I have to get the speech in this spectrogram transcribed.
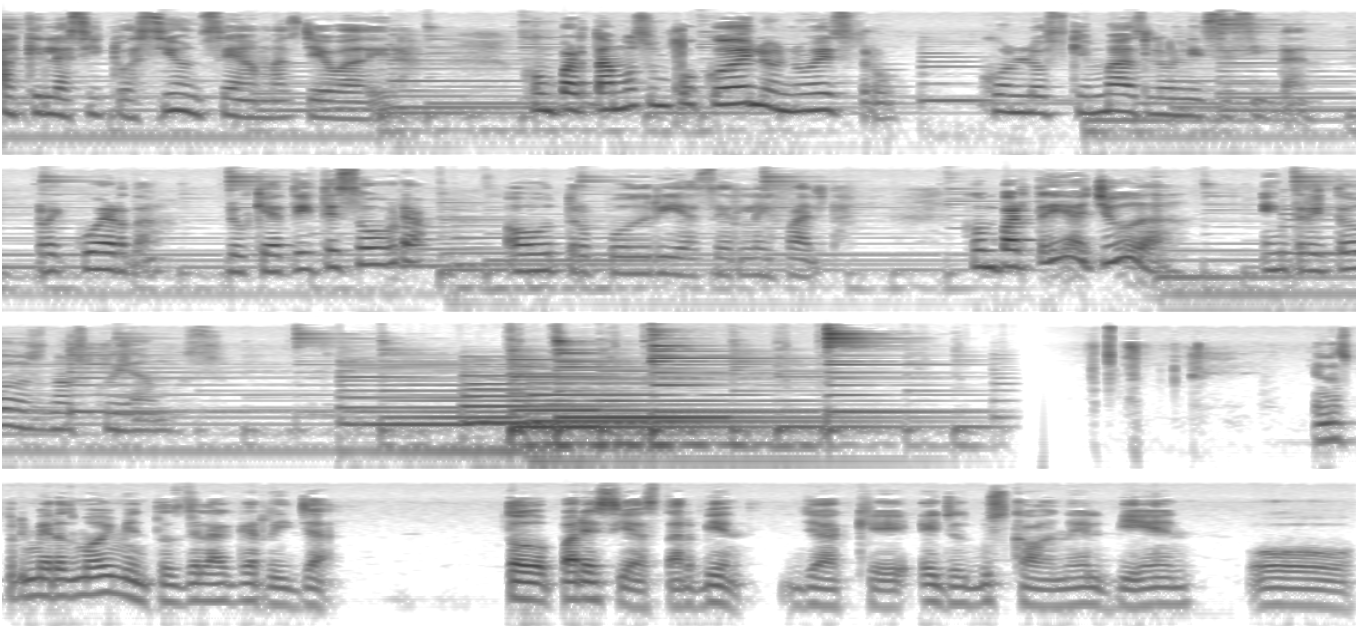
a que la situación sea más llevadera. Compartamos un poco de lo nuestro con los que más lo necesitan. Recuerda, lo que a ti te sobra, a otro podría hacerle falta. Comparte y ayuda. Entre todos nos cuidamos. En los primeros movimientos de la guerrilla, todo parecía estar bien, ya que ellos buscaban el bien o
